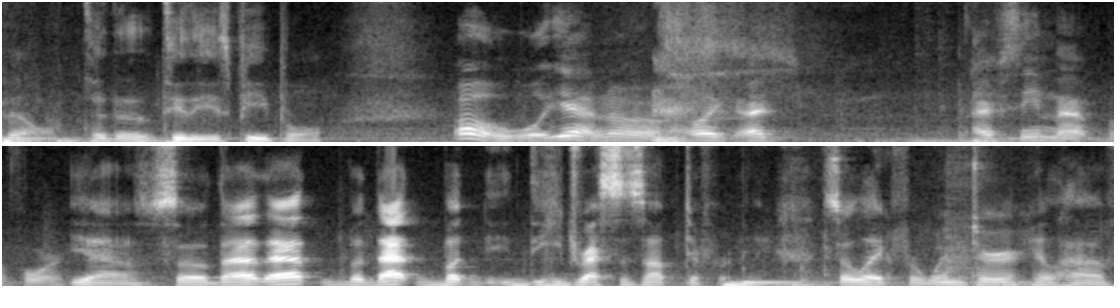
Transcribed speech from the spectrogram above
film to the to these people. Oh well, yeah, no, like I, I've seen that before. Yeah, so that that but that but he dresses up differently. So like for winter, he'll have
